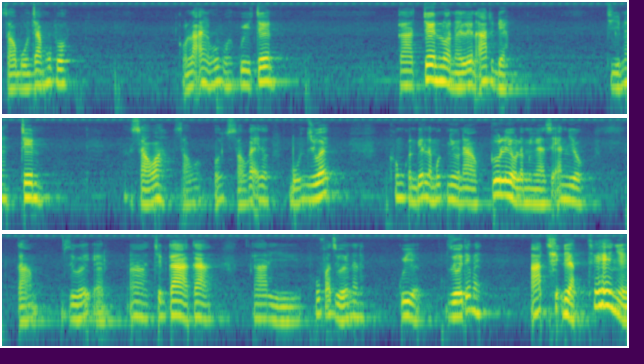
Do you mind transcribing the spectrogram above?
6 400 hút thôi. Còn lãi là hút vào quy trên. Ca trên luôn này, lên át thì đẹp. 9 này, trên. 6 à? 6 ôi 6 gãy rồi 4 dưới. Không cần biết là mức nhiều nào. Cứ liều là mình sẽ ăn nhiều. 8 dưới. Ờ, à, trên K K K thì hút phát dưới này, này. quy ở dưới tiếp này. Át chị đẹp thế nhỉ?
